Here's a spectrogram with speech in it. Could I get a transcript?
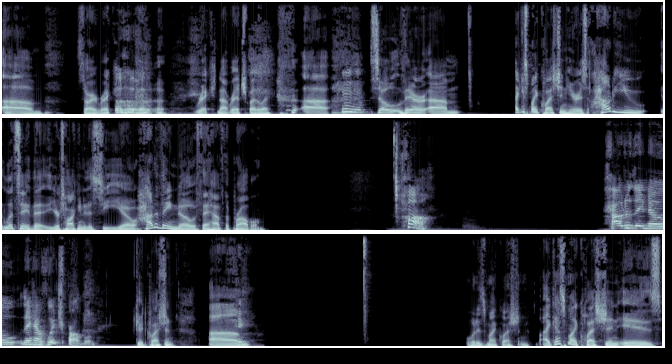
Um, sorry, Rick, Rick, not Rich, by the way. Uh, so they're, um, I guess my question here is how do you, let's say that you're talking to the CEO, how do they know if they have the problem? Huh. How do they know they have which problem? Good question. Um, what is my question? I guess my question is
